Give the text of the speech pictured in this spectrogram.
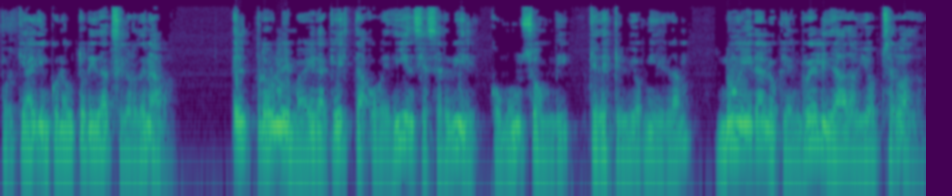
porque alguien con autoridad se lo ordenaba. El problema era que esta obediencia servil como un zombi que describió Milgram no era lo que en realidad había observado.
